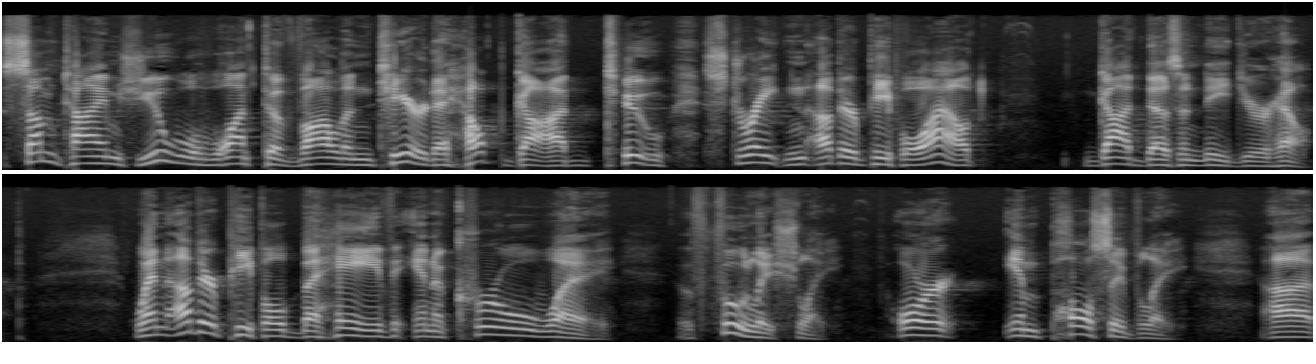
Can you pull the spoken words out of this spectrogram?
sometimes you will want to volunteer to help God to straighten other people out, God doesn't need your help. When other people behave in a cruel way, foolishly, or impulsively, uh,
